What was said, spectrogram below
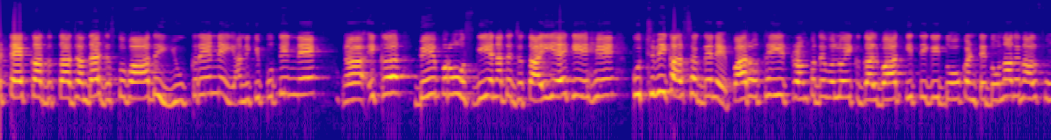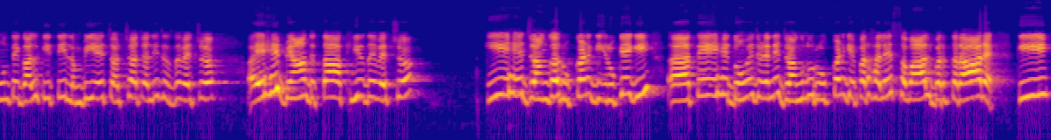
ਅਟੈਕ ਕਰ ਦਿੱਤਾ ਜਾਂਦਾ ਹੈ ਜਿਸ ਤੋਂ ਬਾਅਦ ਯੂਕਰੇਨ ਨੇ ਯਾਨੀ ਕਿ ਪੁਤਿਨ ਨੇ ਅ, ਇੱਕ ਬੇਭਰੋਸਗੀ ਇਹਨਾਂ ਤੇ ਜਤਾਈ ਹੈ ਕਿ ਇਹ ਕੁਝ ਵੀ ਕਰ ਸਕਦੇ ਨੇ। ਪਰ ਉੱਥੇ ਹੀ ਟਰੰਪ ਦੇ ਵੱਲੋਂ ਇੱਕ ਗੱਲਬਾਤ ਕੀਤੀ ਗਈ। 2 ਘੰਟੇ ਦੋਨਾਂ ਦੇ ਨਾਲ ਫੋਨ ਤੇ ਗੱਲ ਕੀਤੀ ਲੰਬੀ ਇਹ ਚਰਚਾ ਚੱਲੀ ਜਿਸ ਦੇ ਵਿੱਚ ਇਹ ਬਿਆਨ ਦਿੱਤਾ ਅਖੀਰ ਦੇ ਵਿੱਚ ਕਿ ਇਹ ਜੰਗ ਰੁਕਣਗੀ, ਰੁਕੇਗੀ, ਅਹ, ਤੇ ਇਹ ਦੋਵੇਂ ਜਿਹੜੇ ਨੇ ਜੰਗ ਨੂੰ ਰੋਕਣਗੇ, ਪਰ ਹਲੇ ਸਵਾਲ ਬਰਕਰਾਰ ਹੈ ਕਿ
